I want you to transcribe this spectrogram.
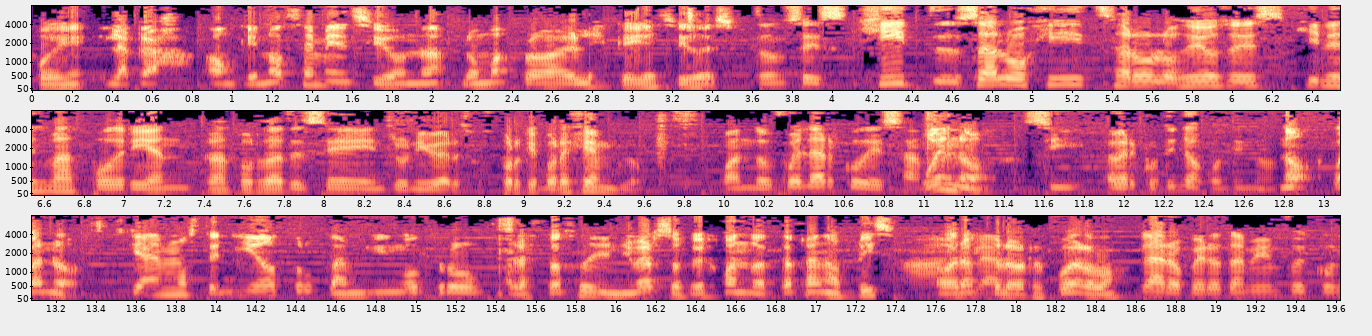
fue la caja aunque no se menciona lo más probable es que haya sido eso Entonces, Hit, salvo Hit, salvo los dioses, ¿quiénes más podrían transportarse entre universos? Porque, por ejemplo, cuando fue el arco de Sam... bueno Sí, a ver, continúa, continúa. no bueno ya hemos tenido otro también otro traspaso de universo que es cuando atacan a Freeze Ah, ahora claro. que lo recuerdo Claro, pero también fue con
